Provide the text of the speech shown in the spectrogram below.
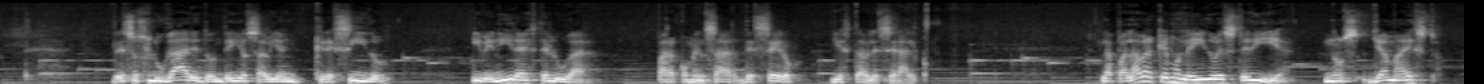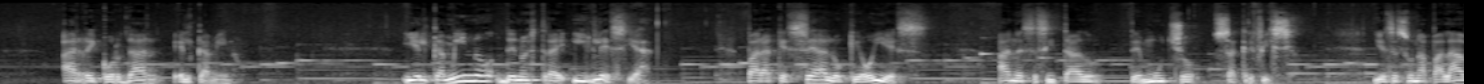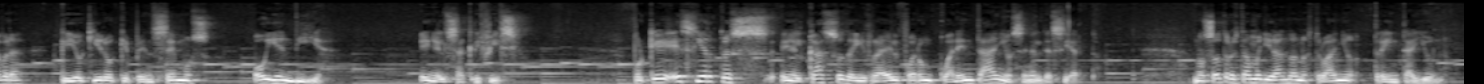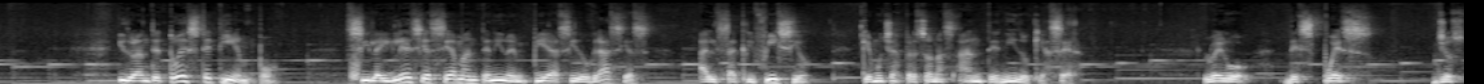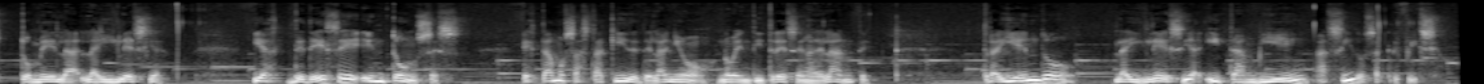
esos lugares donde ellos habían crecido, y venir a este lugar para comenzar de cero y establecer algo. La palabra que hemos leído este día nos llama a esto, a recordar el camino. Y el camino de nuestra iglesia, para que sea lo que hoy es, ha necesitado de mucho sacrificio. Y esa es una palabra que yo quiero que pensemos hoy en día en el sacrificio. Porque es cierto, es, en el caso de Israel fueron 40 años en el desierto. Nosotros estamos llegando a nuestro año 31. Y durante todo este tiempo, si la iglesia se ha mantenido en pie, ha sido gracias al sacrificio que muchas personas han tenido que hacer. Luego, después, yo tomé la, la iglesia y desde ese entonces estamos hasta aquí desde el año 93 en adelante, trayendo la iglesia y también ha sido sacrificio.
